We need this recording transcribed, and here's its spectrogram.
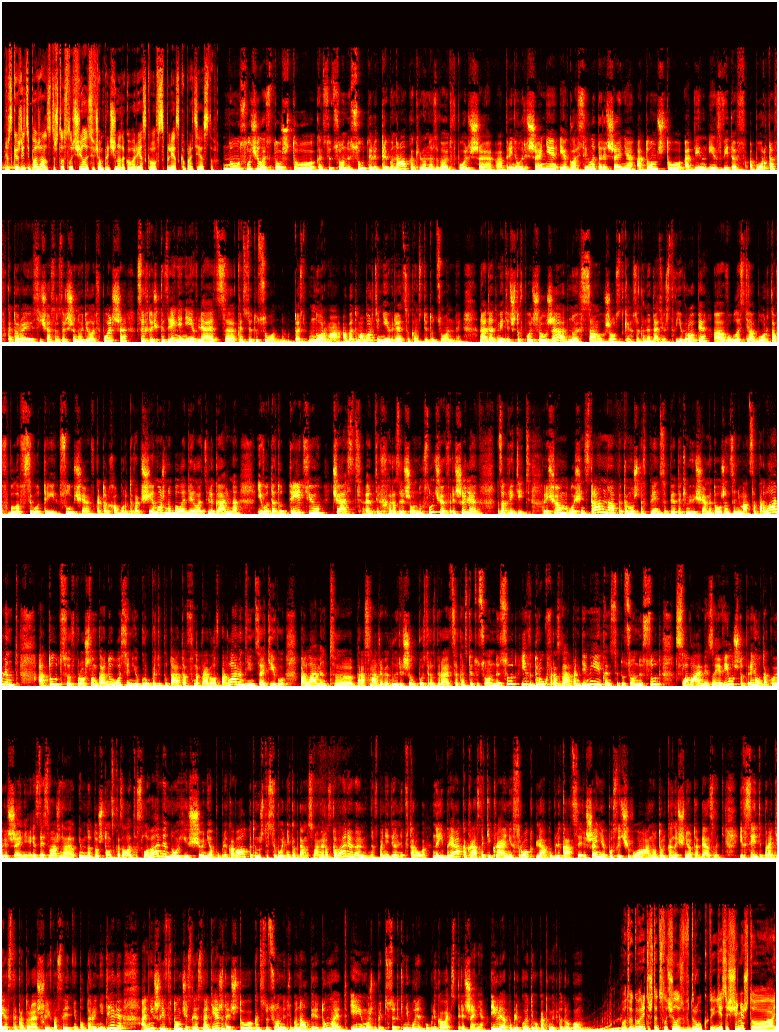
Расскажите, пожалуйста, что случилось и в чем причина такого резкого всплеска протестов? Ну, случилось то, что Конституционный суд или трибунал, как его называют в Польше, а, принял решение и огласил это решение о том, что один из видов абортов, которые сейчас разрешено делать в Польше, с их точки зрения не является конституционным. То есть норма об этом аборте не является конституционной. Надо отметить, что в Польше уже одно из самых жестких законодательств в Европе а, в области абортов. Было всего три случая, в которых аборты вообще можно было делать легально. И вот эту третью часть этих разрешенных случаев решили запретить. Причем очень странно, потому что, в принципе, такими вещами должен заниматься парламент. А тут в прошлом году осенью группа депутатов направила в парламент инициативу. Парламент э, порассматривал и решил, пусть разбирается Конституционный суд. И вдруг в разгар пандемии Конституционный суд словами заявил, что принял такое решение. И здесь важно именно то, что он сказал это словами, но еще не опубликовал, потому что сегодня, когда мы с вами разговариваем, в понедельник 2 ноября, как раз-таки крайний срок для публикации решения, после чего оно только начнет обязывать. И все эти протесты, которые шли в последние полторы недели, они шли в том числе с надеждой, что Конституционный трибунал передумает и, может быть, все-таки не будет публиковать это решение. Или опубликует его как-нибудь по-другому. Вот вы говорите, что это случилось вдруг. Есть ощущение, что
